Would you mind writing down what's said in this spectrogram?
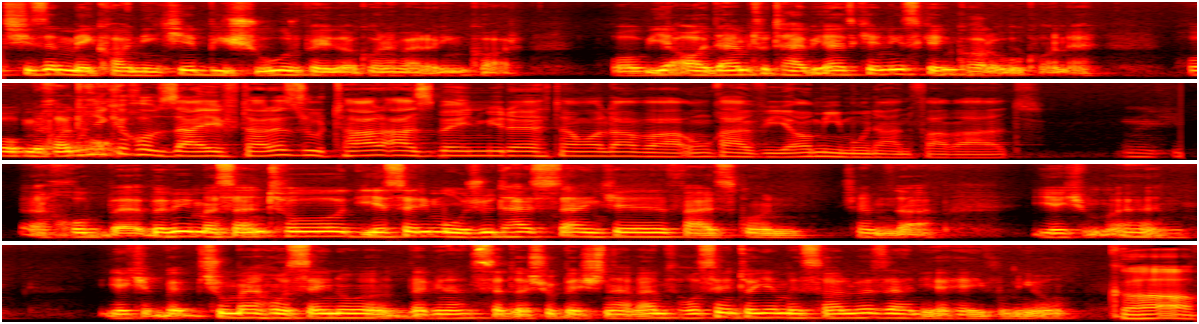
چیز مکانیکی بیشور پیدا کنه برای این کار. خب یه آدم تو طبیعت که نیست که این کارو بکنه. خب می‌خواد اونی که خب ضعیفتره زودتر از بین میره احتمالا و اون قوی ها میمونن فقط. خب ببین مثلا تو یه سری موجود هستن که فرض کن چه می‌دونم یک یک چون من حسین رو ببینم صداشو بشنوم. حسین تو یه مثال بزن یه حیوانی رو. گاو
